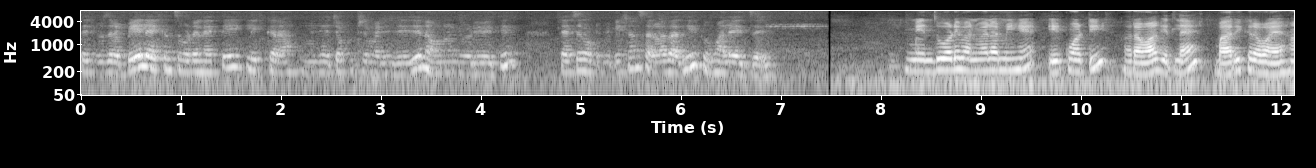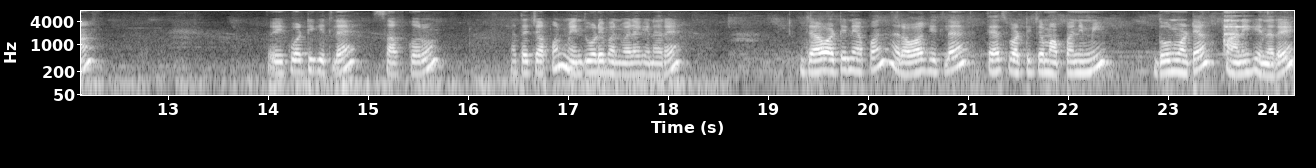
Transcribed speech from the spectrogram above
त्याच्यावर जरा बेल आयकनचं बटन आहे ते क्लिक करा. म्हणजे ह्याच्या पुढचे माझे जे जे नवनवीन व्हिडिओ येतील त्याचे नोटिफिकेशन सर्वात आधी तुम्हाला येत जाईल. मेंदूवडे बनवायला मी हे एक वाटी रवा घेतला आहे बारीक रवा आहे हा. तो एक वाटी घेतला आहे साफ करून. त्याचे आपण मेंदूवडे बनवायला घेणार आहे. ज्या वाटीने आपण रवा घेतला आहे त्याच वाटीच्या मापाने मी दोन वाट्या पाणी घेणार आहे.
